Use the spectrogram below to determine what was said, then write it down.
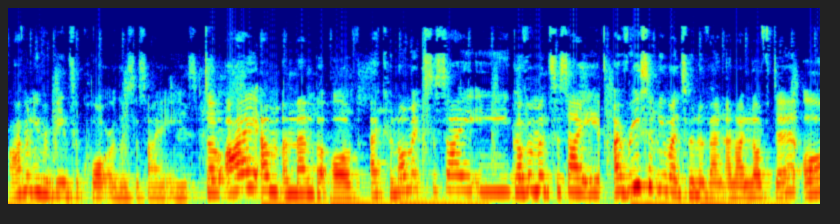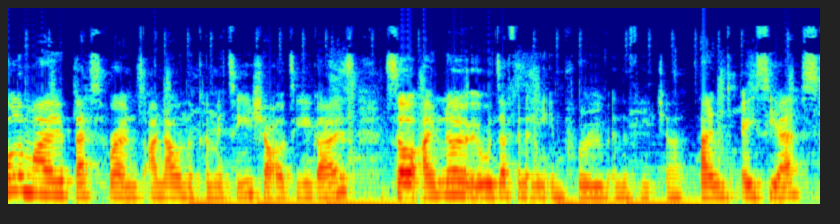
I haven't even been to quarter of the societies. So I am a member of Economic Society, Government Society. I recently went to an event and I loved it. All of my best friends are now in the committee. Shout out to you guys. So I know it will definitely improve in the future. And ACS.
